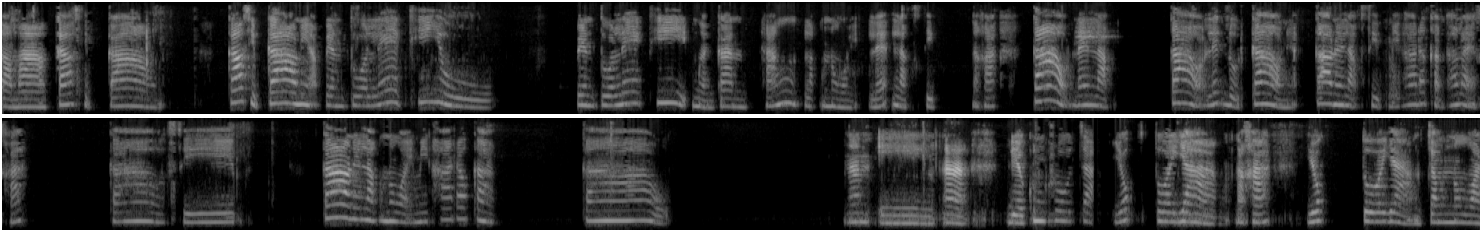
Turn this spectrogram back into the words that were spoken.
ต่อมา 99 99เนี่ยเป็นตัวเลขที่อยู่ เป็นตัวเลขที่เหมือนกันทั้งหลักหน่วยและหลักสิบนะคะ 9 ในหลัก 9 เลขโดด9เนี่ย 9 ในหลัก 10 มีค่าเท่ากับเท่าไหร่คะ 90 9ในหลักหน่วยมีค่าเท่ากับ9นั่นเอง อะ เดี๋ยวคุณครูจะยกตัวอย่างนะคะ ยกตัวอย่างจำนวน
